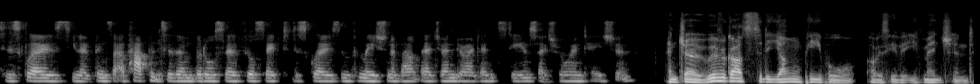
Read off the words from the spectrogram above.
to disclose, you know, things that have happened to them, but also feel safe to disclose information about their gender identity and sexual orientation. And Jo, with regards to the young people, obviously that you've mentioned,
